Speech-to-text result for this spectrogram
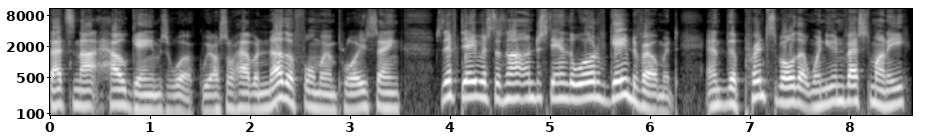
That's not how games work. We also have another former employee saying Ziff Davis does not understand the world of game development and the principle that when you invest money,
